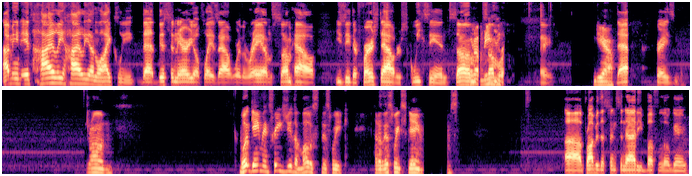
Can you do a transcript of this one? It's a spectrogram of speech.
I mean, it's highly, highly unlikely that this scenario plays out where the Rams somehow is either first out or squeaks in some some hey, Yeah. that's crazy. Um, what game intrigues you the most this week out of this week's games? Uh, probably the Cincinnati Buffalo game.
